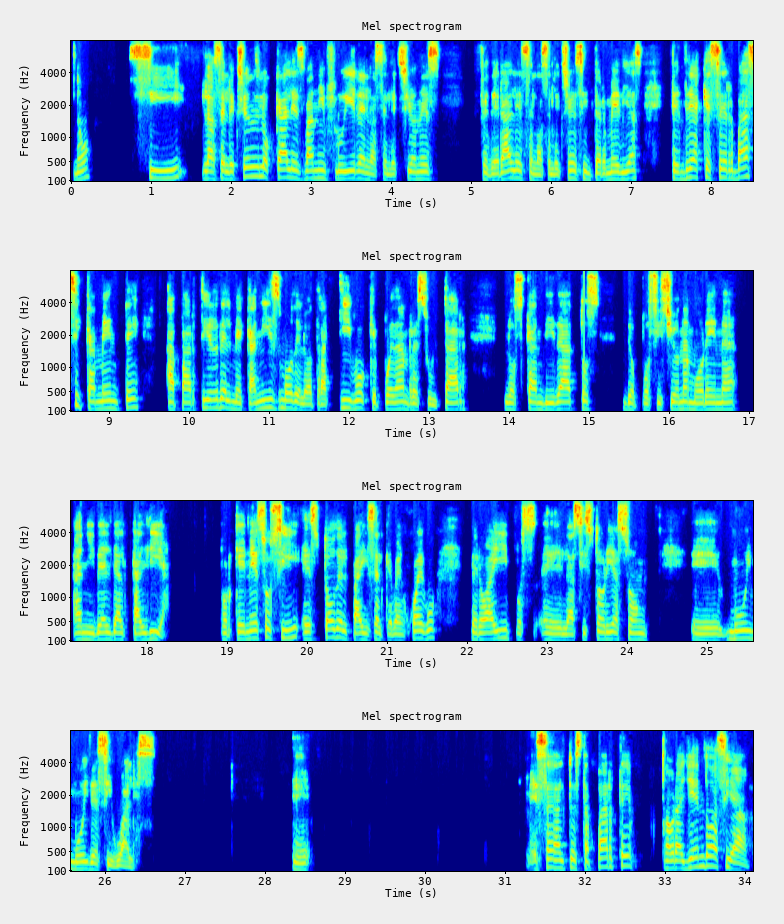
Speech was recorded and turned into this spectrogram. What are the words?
¿no? Si las elecciones locales van a influir en las elecciones federales, en las elecciones intermedias, tendría que ser básicamente a partir del mecanismo de lo atractivo que puedan resultar los candidatos de oposición a Morena a nivel de alcaldía, porque en eso sí es todo el país el que va en juego, pero ahí pues eh, las historias son eh, muy, muy desiguales. Eh, me salto esta parte. Ahora yendo hacia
